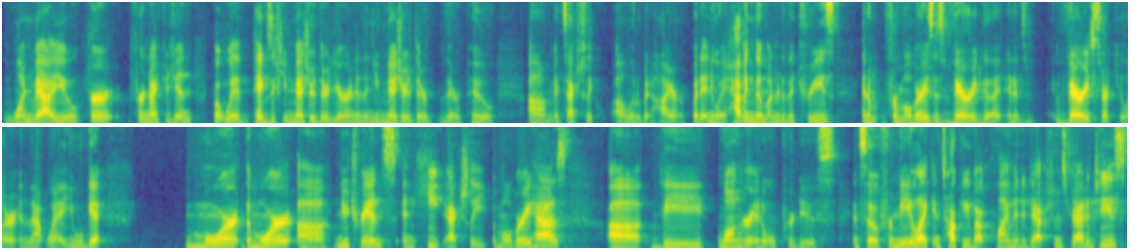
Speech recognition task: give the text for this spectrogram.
one value for, for nitrogen. But with pigs, if you measured their urine and then you measured their, their poo, um, it's actually a little bit higher. But anyway, having them under the trees and for mulberries is very good, and it's very circular in that way. You will get more, the more uh, nutrients and heat actually a mulberry has, uh, the longer it will produce. And so for me, like in talking about climate adaptation strategies,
